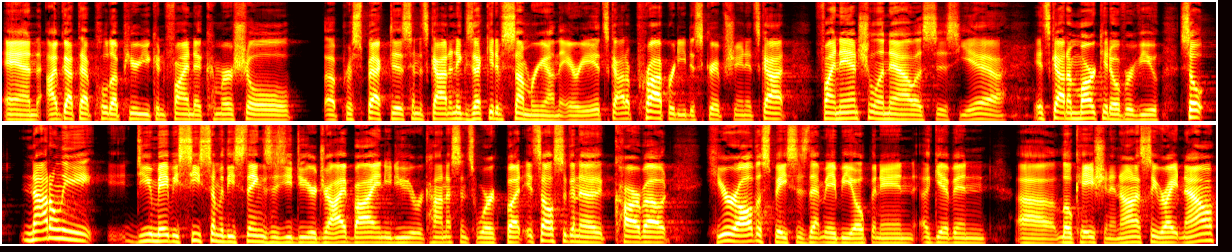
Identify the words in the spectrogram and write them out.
and I've got that pulled up here. You can find a commercial uh, prospectus, and it's got an executive summary on the area. It's got a property description. It's got financial analysis. Yeah, it's got a market overview. So not only do you maybe see some of these things as you do your drive by and you do your reconnaissance work, but it's also going to carve out here are all the spaces that may be open in a given uh, location. And honestly, right now,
